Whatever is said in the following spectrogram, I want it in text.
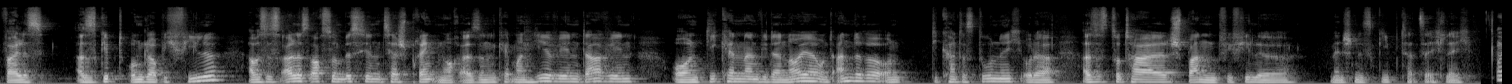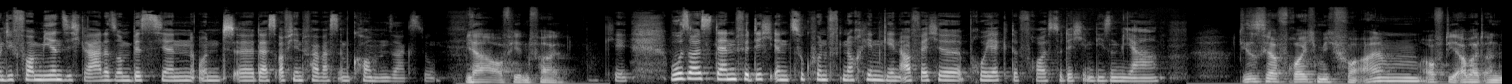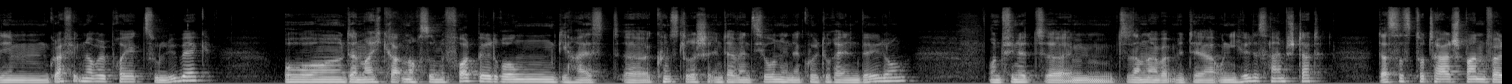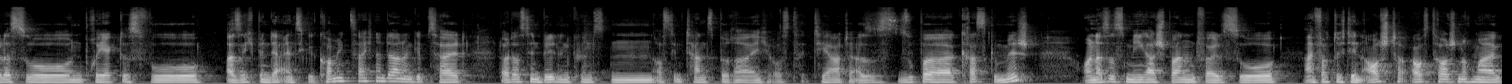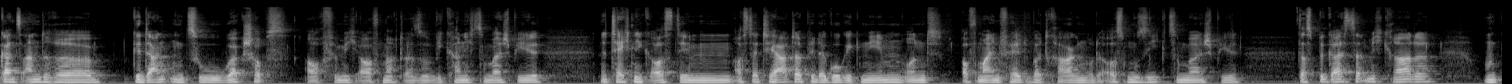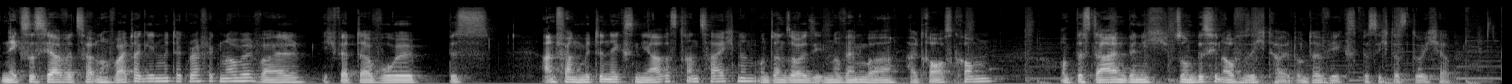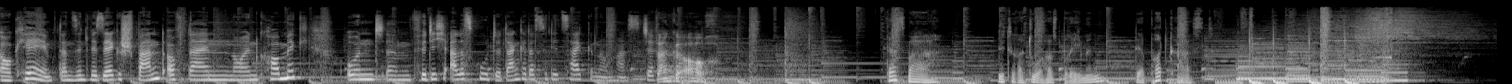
weil es, also es gibt unglaublich viele, aber es ist alles auch so ein bisschen zersprengt noch. Also dann kennt man hier wen, da wen und die kennen dann wieder neue und andere und die kanntest du nicht oder, also es ist total spannend, wie viele Menschen es gibt tatsächlich. Und die formieren sich gerade so ein bisschen und äh, da ist auf jeden Fall was im Kommen, sagst du. Ja, auf jeden Fall. Okay. Wo soll es denn für dich in Zukunft noch hingehen? Auf welche Projekte freust du dich in diesem Jahr? Dieses Jahr freue ich mich vor allem auf die Arbeit an dem Graphic Novel Projekt zu Lübeck. Und dann mache ich gerade noch so eine Fortbildung, die heißt äh, Künstlerische Intervention in der kulturellen Bildung und findet äh, in Zusammenarbeit mit der Uni Hildesheim statt. Das ist total spannend, weil das so ein Projekt ist, wo, also ich bin der einzige Comiczeichner da, dann gibt es halt Leute aus den bildenden Künsten, aus dem Tanzbereich, aus Theater, also es ist super krass gemischt. Und das ist mega spannend, weil es so einfach durch den Austausch nochmal ganz andere Gedanken zu Workshops auch für mich aufmacht. Also wie kann ich zum Beispiel eine Technik aus, dem, aus der Theaterpädagogik nehmen und auf mein Feld übertragen oder aus Musik zum Beispiel das begeistert mich gerade. Und nächstes Jahr wird es halt noch weitergehen mit der Graphic Novel, weil ich werde da wohl bis Anfang, Mitte nächsten Jahres dran zeichnen und dann soll sie im November halt rauskommen. Und bis dahin bin ich so ein bisschen auf Sicht halt unterwegs, bis ich das durch habe. Okay, dann sind wir sehr gespannt auf deinen neuen Comic und ähm, für dich alles Gute. Danke, dass du dir Zeit genommen hast. Jeff Danke auch. Das war Literaturhaus Bremen, der Podcast.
